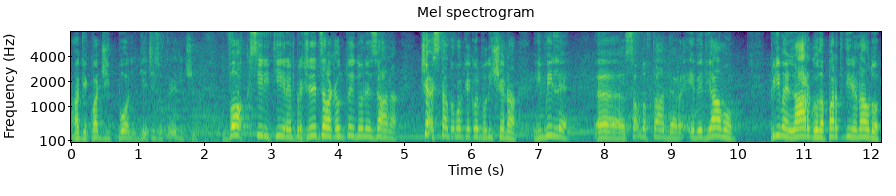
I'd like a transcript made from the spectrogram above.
anche qua Gipponi 10 su 13. Vox si ritira in precedenza alla caduta di Donesana. C'è stato qualche colpo di scena in 1000 eh, Sound of Thunder e vediamo prima il largo da parte di Renaudo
